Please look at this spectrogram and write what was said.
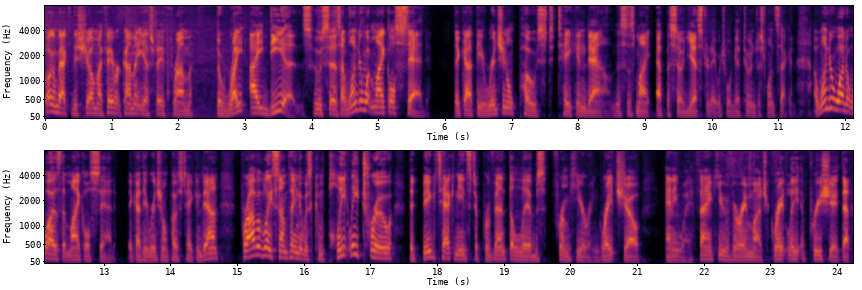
Welcome back to the show. My favorite comment yesterday from the right ideas, who says, I wonder what Michael said that got the original post taken down. This is my episode yesterday, which we'll get to in just one second. I wonder what it was that Michael said that got the original post taken down. Probably something that was completely true that big tech needs to prevent the libs from hearing. Great show. Anyway, thank you very much. Greatly appreciate that.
